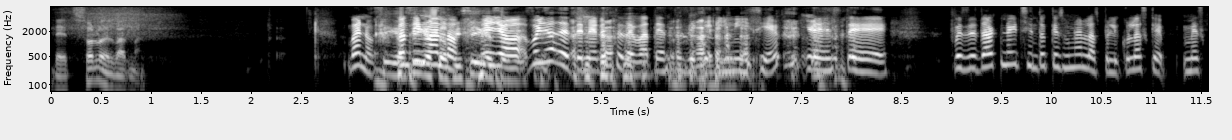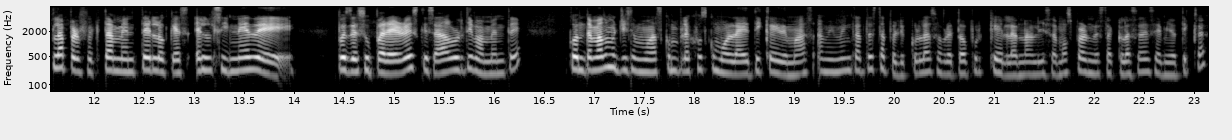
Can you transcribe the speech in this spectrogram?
De, solo del Batman. Bueno, Sigue, sigue, continuando. Sofi, sigue, Y yo voy a detener este debate antes de que inicie. Este, pues The Dark Knight siento que es una de las películas que mezcla perfectamente lo que es el cine de, pues de superhéroes que se ha dado últimamente con temas muchísimo más complejos como la ética y demás. A mí me encanta esta película, sobre todo porque la analizamos para nuestra clase de semiótica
